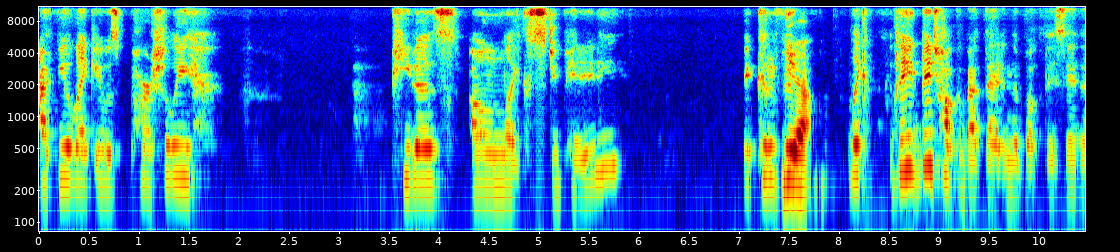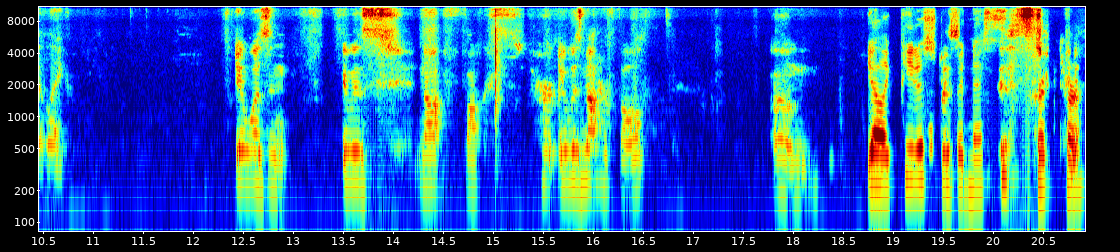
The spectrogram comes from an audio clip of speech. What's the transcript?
I feel like it was partially Peeta's own like stupidity. It could have been Yeah. like they they talk about that in the book. They say that like it wasn't it was not Fox her it was not her fault. Um Yeah, like was- stupidness this tricked her.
